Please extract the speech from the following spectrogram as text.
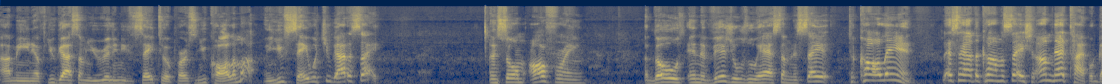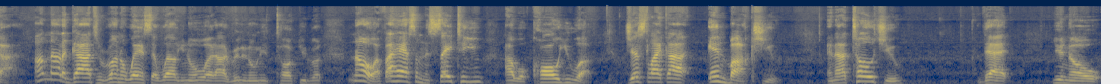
I mean, if you got something you really need to say to a person, you call them up and you say what you got to say. And so I'm offering those individuals who have something to say to call in. Let's have the conversation. I'm that type of guy. I'm not a guy to run away and say, well, you know what? I really don't need to talk to you. No, if I have something to say to you, I will call you up. Just like I inbox you. And I told you that, you know,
